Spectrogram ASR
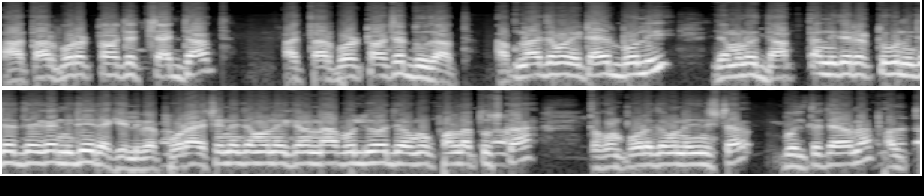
আর তারপরেরটা হচ্ছে চার দাঁত আর তারপরটা হচ্ছে দু দাঁত। আপনারা যেমন এটাই বলি যেমন ওই দাঁতটা নিজের একটু নিজের জায়গায় নিজেই রেখে নেবে পরে এসে না যেমন এখানে না বলিও যে অমুক ফাল্লা তুস্কা তখন পরে যেমন এই জিনিসটা বলতে চাও না ফালতু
